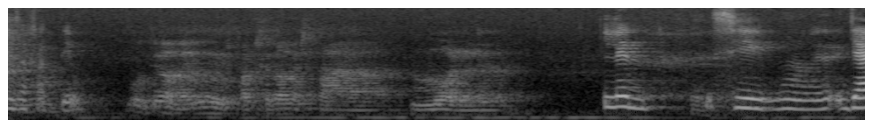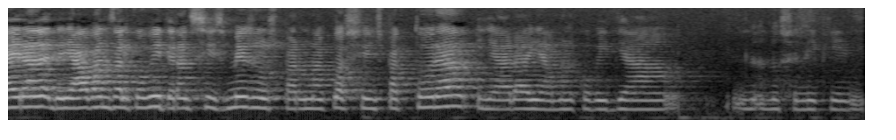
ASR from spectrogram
més efectiu. Últimament l'inspecció també està molt lent. Lent, sí, bueno, ja, era, ja abans del Covid eren sis mesos per una actuació inspectora i ara ja amb el Covid ja no, no sé ni quin,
